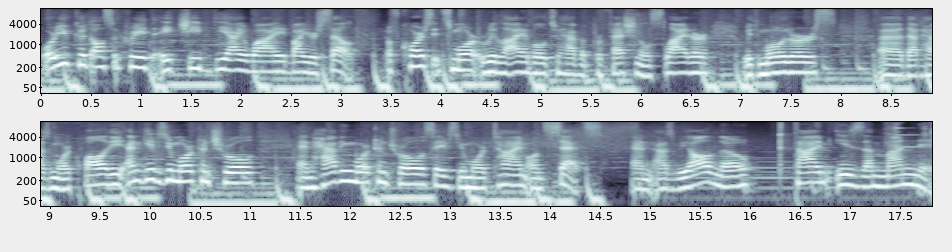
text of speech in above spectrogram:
Or you could also create a cheap DIY by yourself. Of course, it's more reliable to have a professional slider with motors uh, that has more quality and gives you more control and having more control saves you more time on sets. And as we all know, time is money.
